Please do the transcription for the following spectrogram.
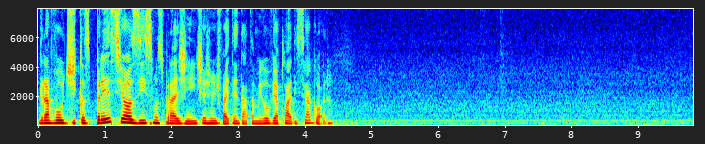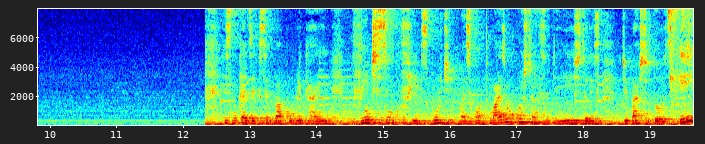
gravou dicas preciosíssimas para a gente. A gente vai tentar também ouvir a Clarice agora. Isso não quer dizer que você vá publicar aí 25 feeds por dia, mas quanto mais uma constância de stories, de bastidores e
